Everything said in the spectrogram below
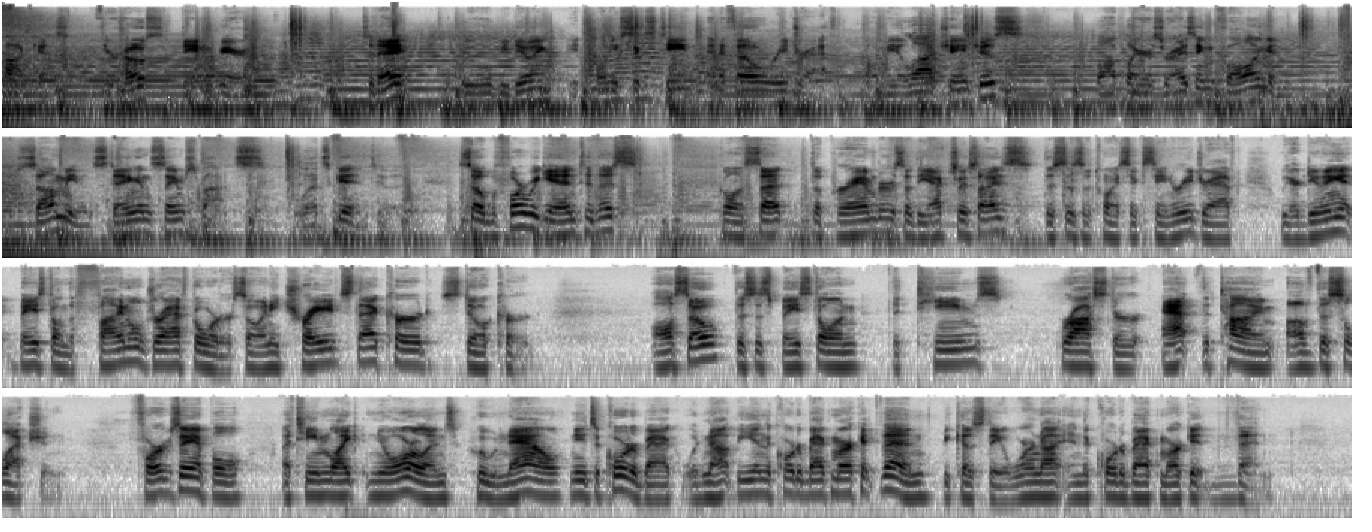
Podcast with your host, Daniel Garrett. Today, we will be doing a 2016 NFL redraft. There'll be a lot of changes, a lot of players rising, falling, and some even staying in the same spots. Let's get into it. So, before we get into this, going to set the parameters of the exercise. This is a 2016 redraft. We are doing it based on the final draft order, so any trades that occurred still occurred. Also, this is based on the team's roster at the time of the selection. For example, a team like New Orleans, who now needs a quarterback, would not be in the quarterback market then because they were not in the quarterback market then.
